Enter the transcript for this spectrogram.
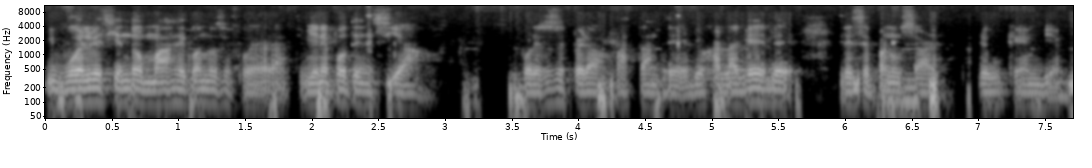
y vuelve siendo más de cuando se fue, ¿verdad? viene potenciado. Por eso se espera bastante y ojalá que le, le sepan usar, le busquen bien.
